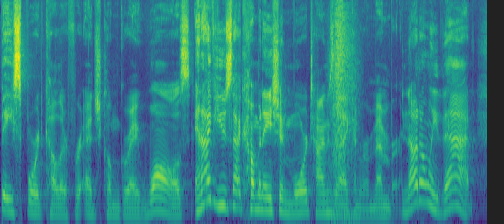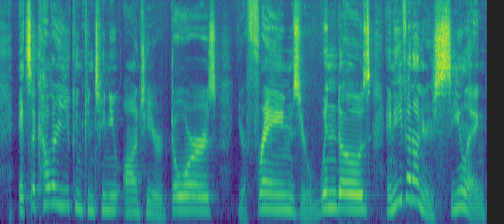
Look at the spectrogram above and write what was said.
baseboard color for Edgecomb Gray walls, and I've used that combination more times than I can remember. Not only that, it's a color you can continue onto your doors, your frames, your windows, and even on your ceiling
